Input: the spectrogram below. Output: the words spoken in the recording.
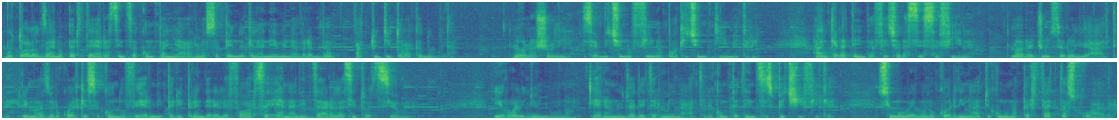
Buttò lo zaino per terra senza accompagnarlo, sapendo che la neve ne avrebbe attutito la caduta. Lo lasciò lì, si avvicinò fino a pochi centimetri. Anche la tenda fece la stessa fine. Lo raggiunsero gli altri, rimasero qualche secondo fermi per riprendere le forze e analizzare la situazione. I ruoli di ognuno erano già determinati, le competenze specifiche. Si muovevano coordinati come una perfetta squadra.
